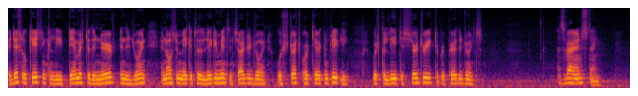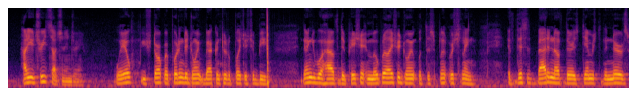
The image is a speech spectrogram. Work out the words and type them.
A dislocation can leave damage to the nerve in the joint and also make it so the ligaments inside your joint will stretch or tear completely, which could lead to surgery to repair the joints. That's very interesting. How do you treat such an injury? Well, you start by putting the joint back into the place it should be. Then you will have the patient immobilize your joint with the splint or sling. If this is bad enough, there is damage to the nerves,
